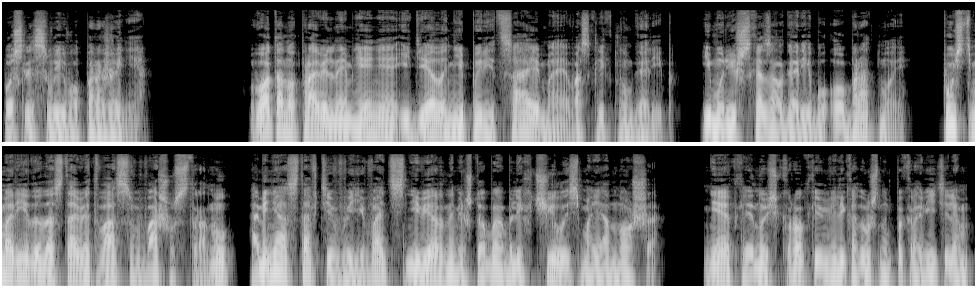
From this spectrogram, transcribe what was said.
после своего поражения». Вот оно, правильное мнение и дело непорицаемое, — воскликнул Гариб. И Муриш сказал Гарибу, — О, брат мой, пусть Марида доставит вас в вашу страну, а меня оставьте воевать с неверными, чтобы облегчилась моя ноша. Нет, клянусь кротким великодушным покровителем,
